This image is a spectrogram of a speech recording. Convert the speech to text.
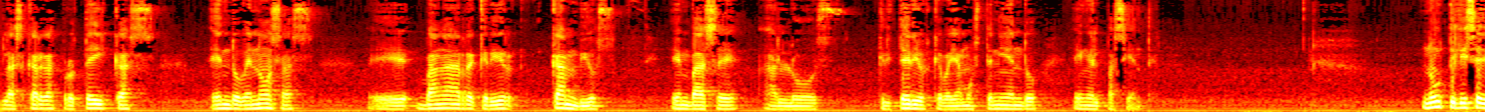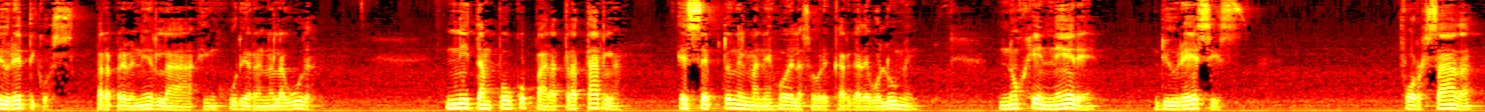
las cargas proteicas endovenosas eh, van a requerir cambios en base a los criterios que vayamos teniendo en el paciente. No utilice diuréticos para prevenir la injuria renal aguda, ni tampoco para tratarla, excepto en el manejo de la sobrecarga de volumen. No genere diuresis forzada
